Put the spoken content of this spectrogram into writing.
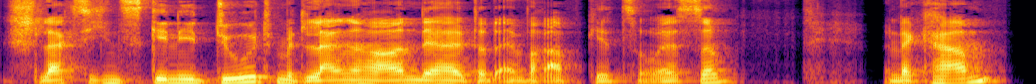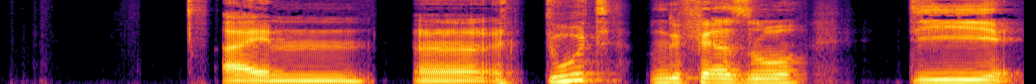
schlachsigen Skinny Dude mit langen Haaren, der halt dort einfach abgeht, so weißt du. Und da kam ein äh, Dude, ungefähr so die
